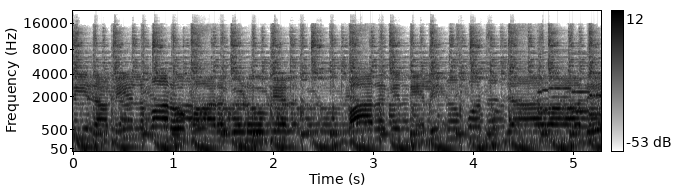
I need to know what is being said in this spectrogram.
વીરા મેલ, મારો માર્ગડો મેલ. માર્ગ મેલી ન મન જાવા દે.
